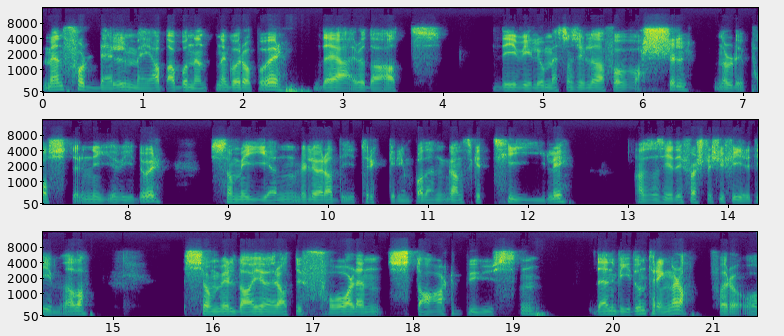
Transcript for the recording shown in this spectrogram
men fordelen med at abonnentene går oppover, det er jo da at de vil jo mest sannsynlig da få varsel når du poster nye videoer, som igjen vil gjøre at de trykker inn på den ganske tidlig, altså si de første 24 timene, da som vil da gjøre at du får den startboosten den videoen trenger da, for å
